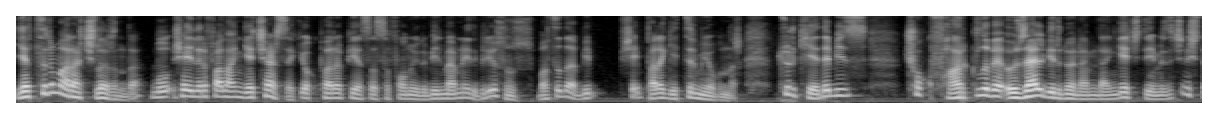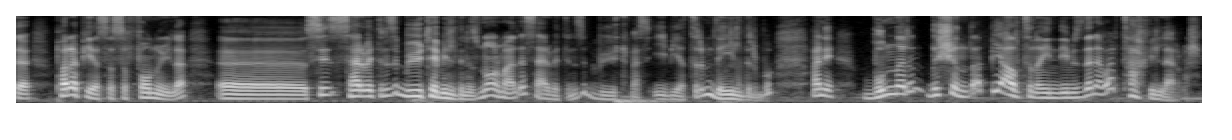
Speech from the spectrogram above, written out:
yatırım araçlarında bu şeyleri falan geçersek yok para piyasası fonuydu bilmem neydi biliyorsunuz batıda bir şey para getirmiyor bunlar. Türkiye'de biz çok farklı ve özel bir dönemden geçtiğimiz için işte para piyasası fonuyla e, siz servetinizi büyütebildiniz. Normalde servetinizi büyütmez. İyi bir yatırım değildir bu. Hani bunların dışında bir altına indiğimizde ne var? Tahviller var.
